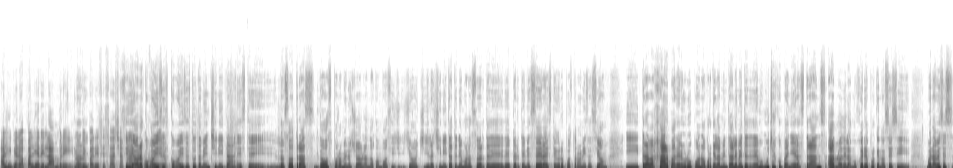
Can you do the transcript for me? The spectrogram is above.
a aliviar, a paliar el hambre. ¿No te parece, Sasha? Sí, ahora como dices, como dices tú también, Chinita, este, los otras dos, por lo menos yo hablando con vos y yo y la Chinita, tenemos la suerte de, de pertenecer a este grupo, a esta organización y trabajar para el grupo, ¿no? Porque lamentablemente tenemos muchas compañeras trans. Hablo de las mujeres porque no sé si, bueno, a veces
